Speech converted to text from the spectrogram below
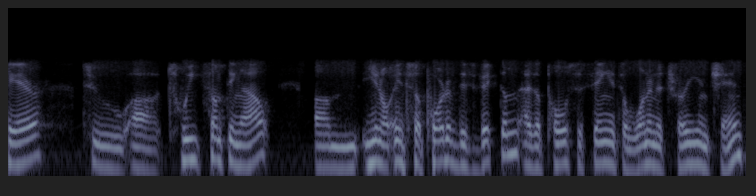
care to tweet something out, um, you know, in support of this victim, as opposed to saying it's a one in a trillion chance.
